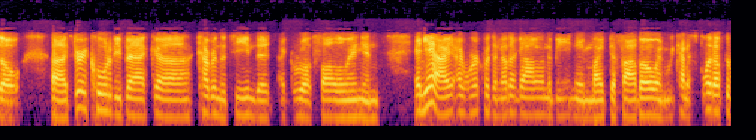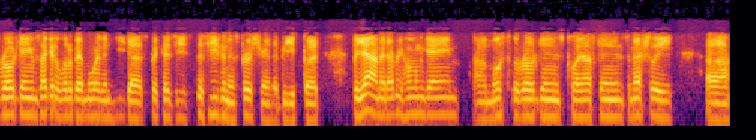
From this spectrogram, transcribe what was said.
So uh, it's very cool to be back uh, covering the team that I grew up following, and and yeah, I, I work with another guy on the beat named Mike DeFabo, and we kind of split up the road games. I get a little bit more than he does because he's this season his first year in the beat. But but yeah, I'm at every home game, uh, most of the road games, playoff games. I'm actually uh,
